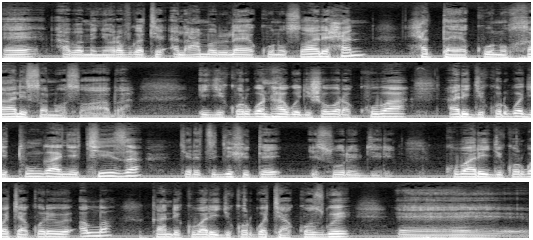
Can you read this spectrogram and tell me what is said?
Eh, abamenyi baravuga ati alamalu la yakunu salihan hatta yakunu khalisan wa sawaba. Igikorwa ntabwo gishobora kuba ari igikorwa gitunganye cyiza keretse gifite isura ebyiri. Kuba ari igikorwa cyakorewe Allah kandi kuba ari igikorwa cyakozwe eh,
